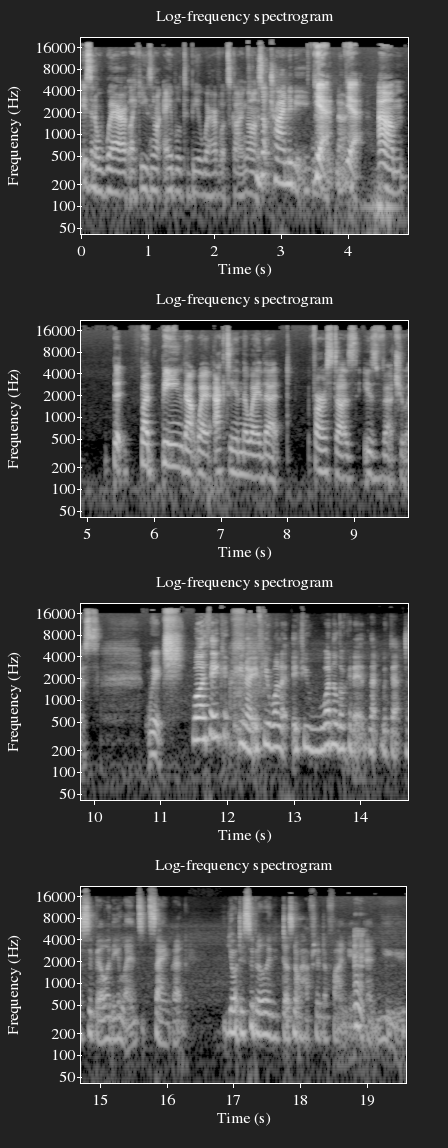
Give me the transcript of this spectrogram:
isn't aware, like he's not able to be aware of what's going on. he's not trying to be. Yeah, no. yeah. Um, but by being that way, acting in the way that Forrest does is virtuous, which Well, I think you know if you want to if you want to look at it that with that disability lens, it's saying that your disability does not have to define you, and you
